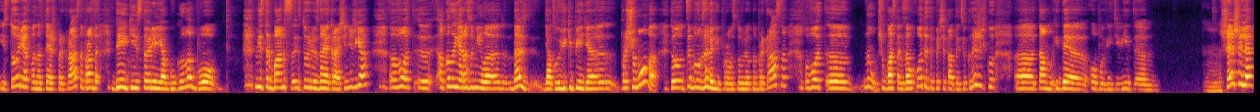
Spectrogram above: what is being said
історіях, вона теж прекрасна. Правда, деякі історії я гуглила, бо містер Барнс історію знає краще, ніж я. Вот. е, А коли я розуміла, да, дякую, Вікіпедія, про що мова, то це було взагалі просто ульотно прекрасно. От, е, ну, щоб вас так заохотити, почитати цю книжечку. Е, там іде оповідь від е, Шешеля,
